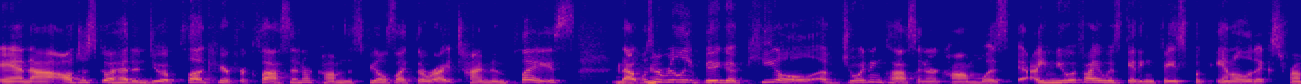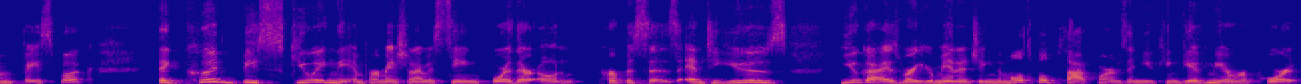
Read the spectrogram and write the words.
And uh, I'll just go ahead and do a plug here for Class Intercom. This feels like the right time and place. That was a really big appeal of joining Class Intercom. Was I knew if I was getting Facebook analytics from Facebook, they could be skewing the information I was seeing for their own purposes and to use you guys where you're managing the multiple platforms and you can give me a report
